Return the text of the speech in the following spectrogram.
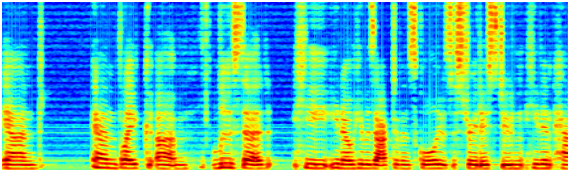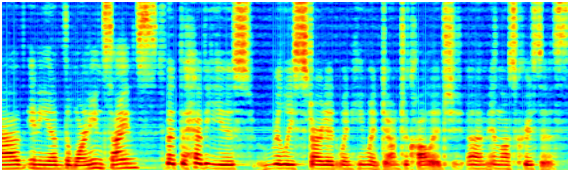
And and like um, Lou said, he you know he was active in school. He was a straight A student. He didn't have any of the warning signs. But the heavy use really started when he went down to college um, in Las Cruces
